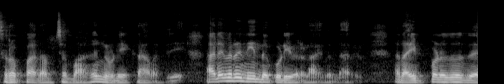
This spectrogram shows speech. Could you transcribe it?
சிறப்பான அம்சமாக எங்களுடைய கிராமத்திலே அனைவரும் நீந்தக்கூடியவர்களாக இருந்தார்கள். ஆனால் இப்பொழுது இந்த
